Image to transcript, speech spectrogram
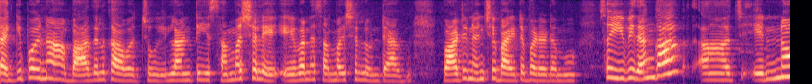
తగ్గిపోయిన బాధలు కావచ్చు ఇలాంటి సమస్యలు ఏవైనా సమస్యలు ఉంటే వాటి నుంచి బయటపడడము. సో ఈ విధంగా ఎన్నో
